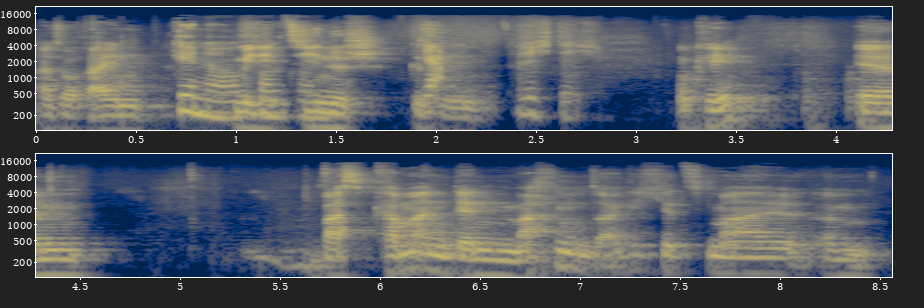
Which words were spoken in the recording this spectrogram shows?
Also rein genau, medizinisch vollkommen. gesehen. Ja, richtig. Okay. Ähm, was kann man denn machen, sage ich jetzt mal, ähm,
